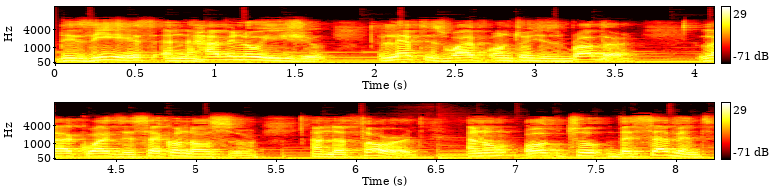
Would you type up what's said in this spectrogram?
diseased and having no issue, left his wife unto his brother likewise the second also, and the third, and unto the seventh,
